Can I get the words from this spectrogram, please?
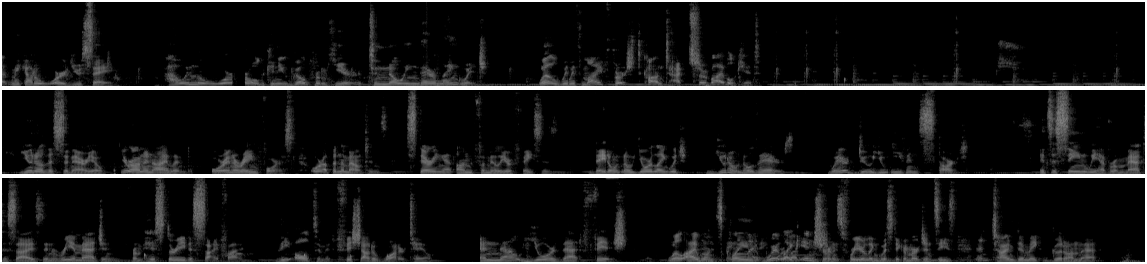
can't make out a word you say. How in the world can you go from here to knowing their language? Well, with my first contact survival kit. You know this scenario. You're on an island, or in a rainforest, or up in the mountains, staring at unfamiliar faces. They don't know your language, you don't know theirs. Where do you even start? It's a scene we have romanticized and reimagined from history to sci fi. The ultimate fish out of water tale. And now you're that fish. Well, I once claimed we're like insurance for your linguistic emergencies, and time to make good on that.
